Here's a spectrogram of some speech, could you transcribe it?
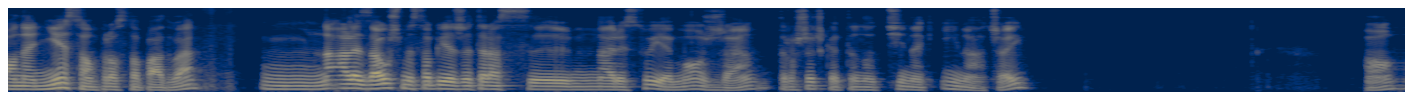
one nie są prostopadłe. Mm, No ale załóżmy sobie, że teraz y, narysuję może troszeczkę ten odcinek inaczej. O,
